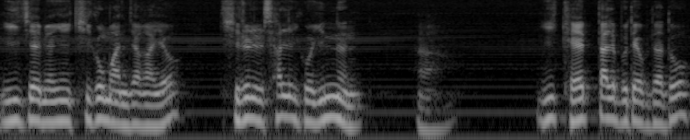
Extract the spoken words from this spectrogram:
이재명이 기고만장하여 길을 살리고 있는 아, 이 개딸 부대보다도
